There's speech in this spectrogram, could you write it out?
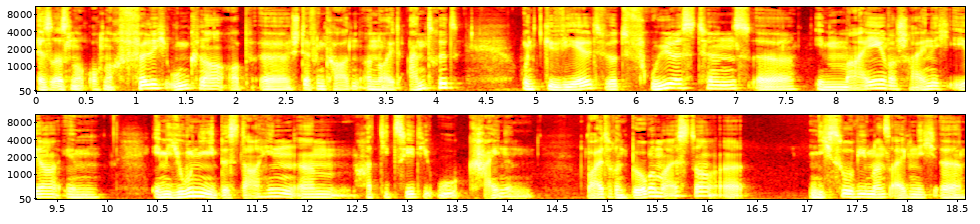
Es ist noch, auch noch völlig unklar, ob äh, Steffen Kaden erneut antritt. Und gewählt wird frühestens äh, im Mai, wahrscheinlich eher im, im Juni. Bis dahin ähm, hat die CDU keinen weiteren Bürgermeister. Äh, nicht so, wie man es eigentlich äh,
